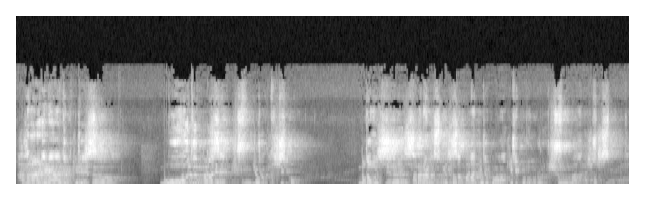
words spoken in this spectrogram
하나님의 아들께서 모든 것에 충족하시고 넘치는 사랑 속에서 만족과 기쁨으로 충만하셨습니다.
